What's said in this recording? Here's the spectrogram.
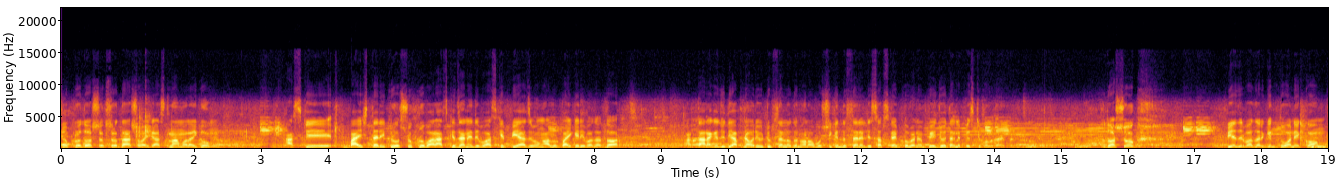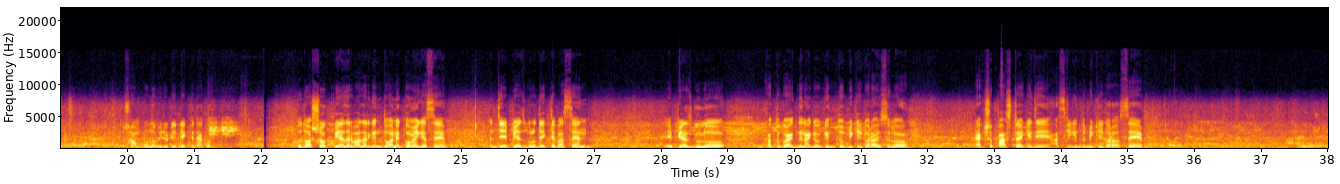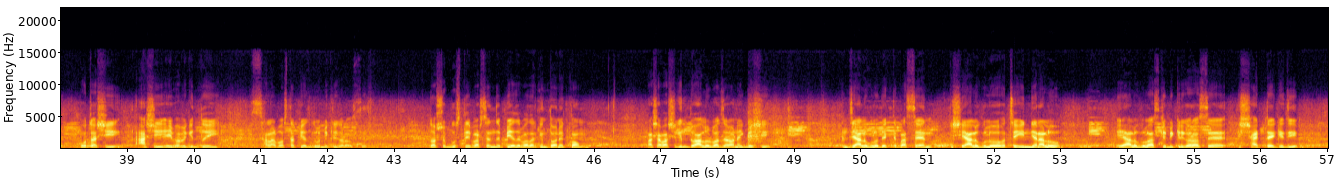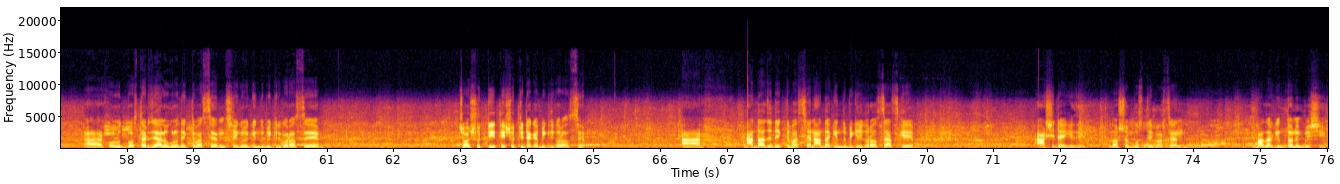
সুপ্র দর্শক শ্রোতা, সবাইকে আসসালাম আলাইকুম। আজকে বাইশ তারিখ, রোজ শুক্রবার, আজকে জানিয়ে দেবো আজকে পেঁয়াজ এবং আলুর পাইকারি বাজার দর। আর তার আগে যদি আপনি আমার ইউটিউব চ্যানেল নতুন হন, অবশ্যই কিন্তু চ্যানেলটি সাবস্ক্রাইব করবেন এবং পেজ হয়ে থাকলে পেজটি ফলো রাখবেন। তো দর্শক, পেঁয়াজের বাজার কিন্তু অনেক কম। তো সম্পূর্ণ ভিডিওটি দেখতে থাকুন। তো দর্শক, পেঁয়াজের বাজার কিন্তু অনেক কমে গেছে। যে পেঁয়াজগুলো দেখতে পাচ্ছেন এই পেঁয়াজগুলো গত কয়েকদিন আগেও কিন্তু বিক্রি করা হয়েছিল। একশো পাঁচ টাকা কেজি আজকে কিন্তু বিক্রি করা হচ্ছে। পঁচাশি, আশি, এইভাবে কিন্তু এই সালার বস্তা পেঁয়াজগুলো বিক্রি করা হচ্ছে। দর্শক, বুঝতেই পারছেন যে পেঁয়াজের বাজার কিন্তু অনেক কম। পাশাপাশি কিন্তু আলুর বাজার অনেক বেশি। যে আলুগুলো দেখতে পাচ্ছেন সে আলুগুলো হচ্ছে ইন্ডিয়ান আলু। এই আলুগুলো আজকে বিক্রি করা হচ্ছে ষাট টাকা কেজি। আর হলুদ বস্তার যে আলুগুলো দেখতে পাচ্ছেন, সেগুলো কিন্তু বিক্রি করা হচ্ছে চৌষট্টি তেষট্টি টাকা বিক্রি করা হচ্ছে। আর আদা যে দেখতে পাচ্ছেন, আদা কিন্তু বিক্রি করা হচ্ছে আজকে আশি টাকা কেজি। তো দর্শক, বুঝতে পারছেন, বাজার কিন্তু অনেক বেশি।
